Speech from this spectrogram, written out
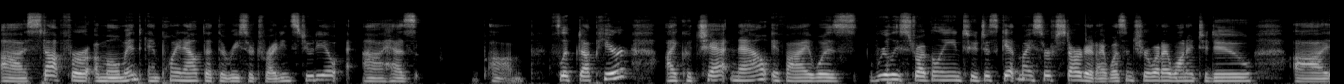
uh, stop for a moment and point out that the Research Writing Studio uh, has um, flipped up here. I could chat now if I was really struggling to just get my search started. I wasn't sure what I wanted to do. Uh,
